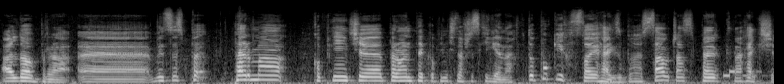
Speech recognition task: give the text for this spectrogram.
Ale dobra, eee, więc jest pe perma kopnięcie, permanentne kopnięcie na wszystkich genach. Dopóki stoi heks, bo to jest cały czas perk na heksie.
